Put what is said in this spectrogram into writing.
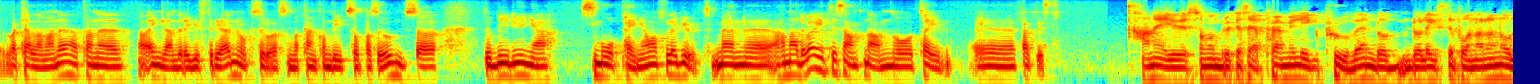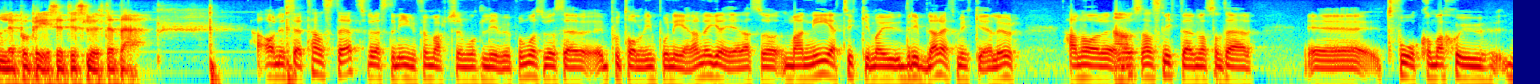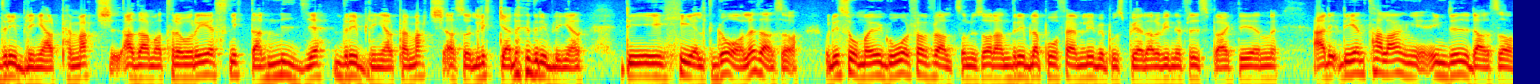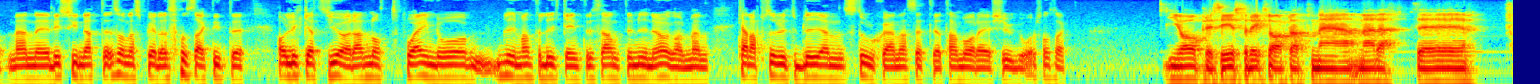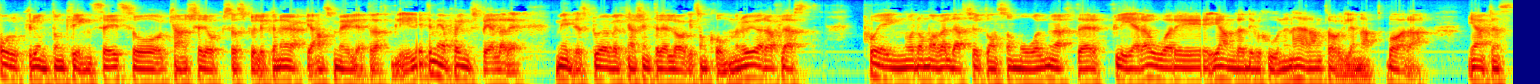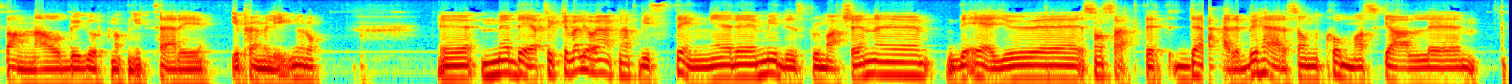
vad kallar man det? Att han är ja, England-registrerad nu också då eftersom att han kom dit så pass ung. Så då blir det ju inga småpengar man får lägga ut. Men eh, han hade varit ett intressant namn att ta in eh, faktiskt. Han är ju som man brukar säga Premier League proven. Då, då läggs det på några nollor på priset i slutet där. Har ni sett hans stats förresten inför matchen mot Liverpool måste jag säga. På tal om imponerande grejer. Alltså Mané tycker man ju dribblar rätt mycket, eller hur? Han, har, ja. han snittar något sånt här eh, 2,7 dribblingar per match. Adama Traoré snittar 9 dribblingar per match. Alltså lyckade dribblingar. Det är helt galet alltså. Och det såg man ju igår framförallt som du sa. Han dribblar på fem Liverpool-spelare och vinner frispark. Det är en Ja, det, det, är en talang indeed alltså. Men eh, det är synd att eh, sådana spelare som sagt inte har lyckats göra något poäng. Då blir man inte lika intressant i mina ögon. Men kan absolut bli en storstjärna sett till att han bara är 20 år som sagt. Ja precis, och det är klart att med, med rätt eh, folk runt omkring sig så kanske det också skulle kunna öka hans möjligheter att bli lite mer poängspelare. Middlesbrough är väl kanske inte det laget som kommer att göra flest poäng och de har väl dessutom som mål nu efter flera år i, i andra divisionen här antagligen att bara egentligen stanna och bygga upp något nytt här i, i Premier League nu då. Eh, med det tycker väl jag egentligen att vi stänger eh, Middlesbrough-matchen. Eh, det är ju som sagt ett derby här som komma skall. Eh,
